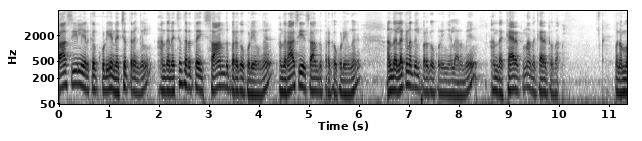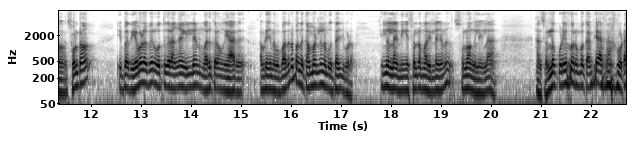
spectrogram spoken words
ராசியிலும் இருக்கக்கூடிய நட்சத்திரங்கள் அந்த நட்சத்திரத்தை சார்ந்து பிறக்கக்கூடியவங்க அந்த ராசியை சார்ந்து பிறக்கக்கூடியவங்க அந்த லக்னத்தில் பிறக்கக்கூடியவங்க எல்லாருமே அந்த கேரக்டர்னால் அந்த கேரக்டர் தான். இப்போ நம்ம சொல்கிறோம் இப்போ அது எவ்வளோ பேர் ஒத்துக்கிறாங்க இல்லைன்னு மறுக்கிறவங்க யார் அப்படிங்கிற நம்ம பார்த்தோன்னா இப்போ அந்த கமெண்ட்டில் நமக்கு தெரிஞ்சு போயிடும். இல்லை இல்லை நீங்கள் சொல்கிற மாதிரி இல்லைங்கன்னு சொல்லுவாங்க இல்லைங்களா? அது சொல்லக்கூடியவங்க ரொம்ப கம்மியாக இருந்தாலும் கூட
